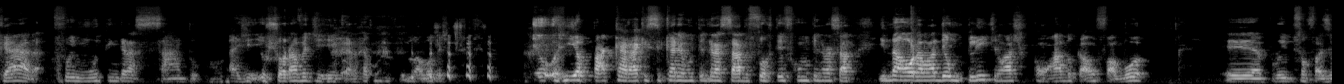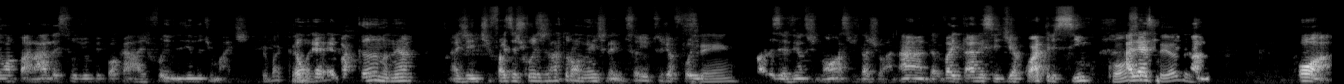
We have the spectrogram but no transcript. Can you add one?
Cara, foi muito engraçado. Eu chorava de rir, cara. Tava eu ria pra caraca, esse cara é muito engraçado, o sorteio ficou muito engraçado. E na hora lá deu um clique, eu acho que o Conrado Calmo falou, é, para o Y fazer uma parada e surgiu o Pipoca Rádio. Foi lindo demais. Então é, é, bacana, né? A gente faz as coisas naturalmente, né? Isso aí você já foi Sim. vários eventos nossos da jornada. Vai estar nesse dia 4 e 5. Com Aliás, certeza. Ó,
